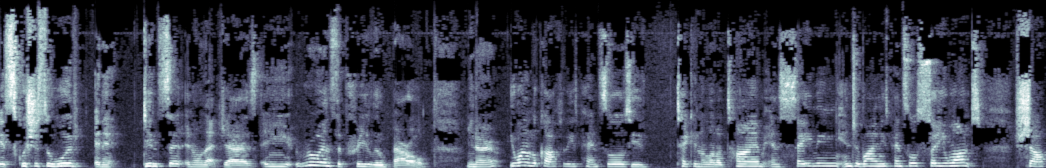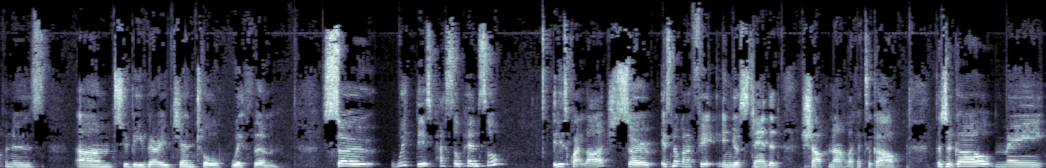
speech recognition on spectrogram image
it squishes the wood and it dints it and all that jazz and it ruins the pretty little barrel. You know, you want to look after these pencils. You've taken a lot of time and saving into buying these pencils, so you want sharpeners um, to be very gentle with them. So with this pastel pencil, it is quite large, so it's not going to fit in your standard sharpener like a Tagal. The Tagal may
